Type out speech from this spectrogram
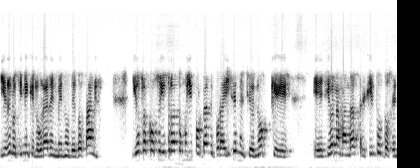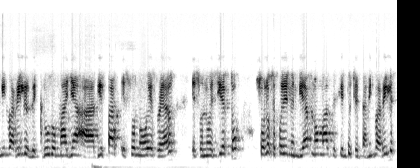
y eso lo tienen que lograr en menos de dos años. Y otra cosa, y otro dato muy importante, por ahí se mencionó que eh, se iban a mandar 312 mil barriles de crudo maya a Deer Park. Eso no es real, eso no es cierto. Solo se pueden enviar no más de 180 mil barriles,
